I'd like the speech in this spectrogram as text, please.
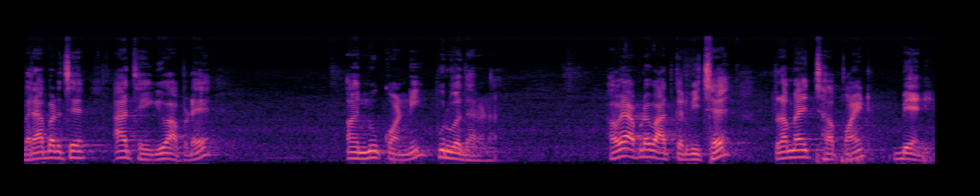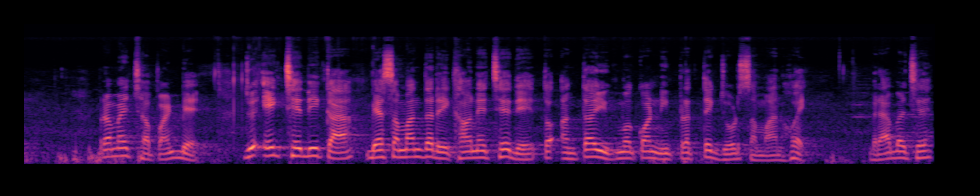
બરાબર છે? આ થઈ ગયું આપણે અનુકોણની પૂર્વધારણા. હવે આપણે વાત કરવી છે પ્રમેય છ પોઈન્ટ બેની. પ્રમેય છ પોઈન્ટ બે. જો એક છેદિકા બે સમાંતર રેખાઓને છેદે, તો અંતઃયુગ્મ કોણની પ્રત્યેક જોડ સમાન હોય. બરાબર છે?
